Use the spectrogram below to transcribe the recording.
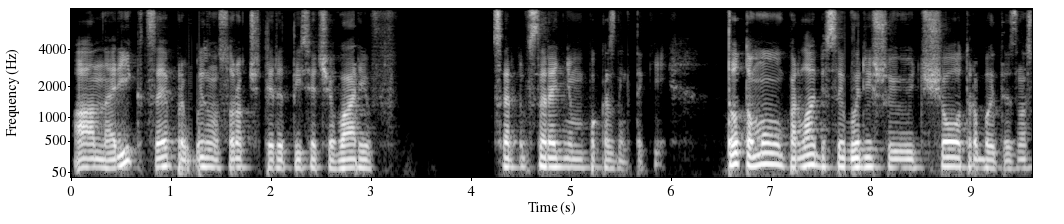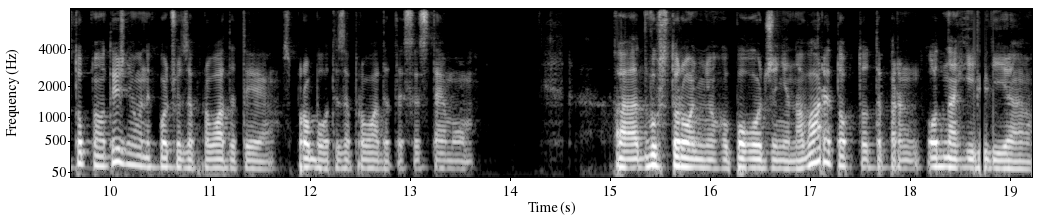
а на рік це приблизно 44 тисячі варів в середньому показник такий. То тому перлабіси вирішують, що от робити. З наступного тижня вони хочуть запровадити, спробувати запровадити систему е, двостороннього погодження навари, тобто тепер одна гільдія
